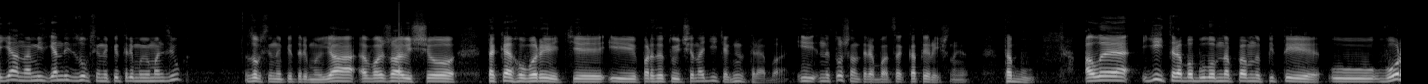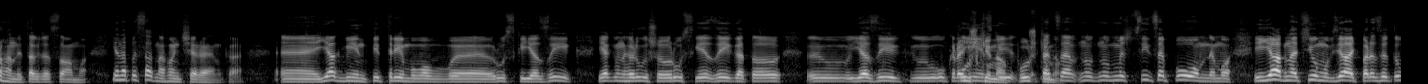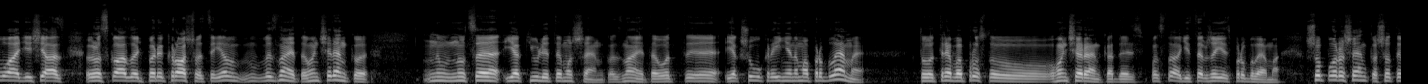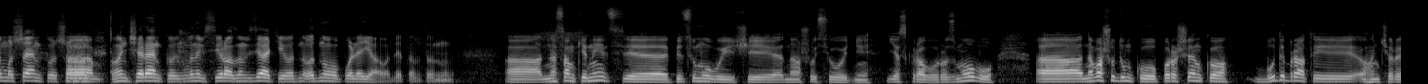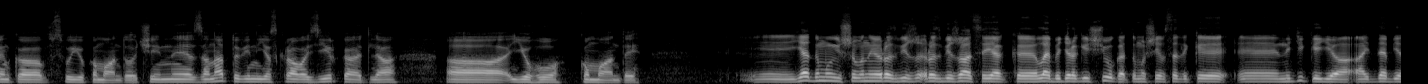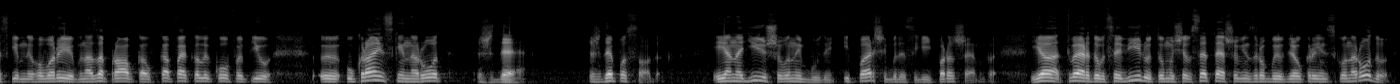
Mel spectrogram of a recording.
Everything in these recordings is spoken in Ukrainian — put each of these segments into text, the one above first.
Я на міс... я не зовсім не підтримую Мандзюк. Зовсім не підтримую. Я вважаю, що таке говорить е, і паразитуючи на дітях не треба. І не то, що не треба, це категорично табу. Але їй треба було б, напевно, піти у в органи так же само і написати на Гончаренка, е, як він підтримував е, русський язик, як він говорив, що русський язик а то е, язик український. Пушкіна, Пушкіна. Та це, ну, ну, ми ж всі це помнимо. І як на цьому взяти, паразитувати і зараз розказувати, перекрашуватися. Я, ви знаєте, Гончаренко, ну, ну це як Юлія Тимошенко. Знаєте, от е, якщо в Україні нема проблеми, то треба просто Гончаренка десь поставити, і це вже є проблема. Що Порошенко, що Тимошенко, що А- Гончаренко, вони всі разом взяті од- одного поля ягоди. Тобто, ну, А, На сам кінець, е, підсумовуючи нашу сьогодні яскраву розмову, а, на вашу думку, Порошенко буде брати Гончаренка в свою команду? Чи не занадто він яскрава зірка для його команди? Е, Я думаю, що вони розбіж... розбіжаться як е, лебедь Рогіщука, тому що я все-таки е, не тільки я, а й де б я з ким не говорив, на заправках, в кафе, коли кофе п'ю. Український народ жде, жде посадок. І я надію, що вони будуть. І перший буде сидіти Порошенко. Я твердо в це вірю, тому що все те, що він зробив для українського народу,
